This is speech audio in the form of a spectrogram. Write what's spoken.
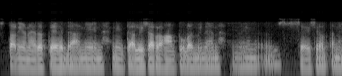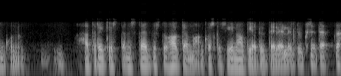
stadioneita tehdään, niin, niin tämä lisärahan tuleminen, niin se ei sieltä niin kuin hätrikistä, niin sitä ei pysty hakemaan, koska siinä on tietyt edellytykset, että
